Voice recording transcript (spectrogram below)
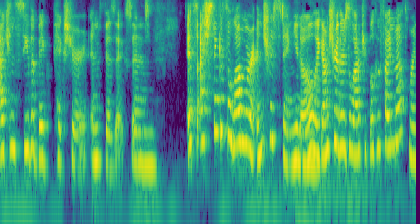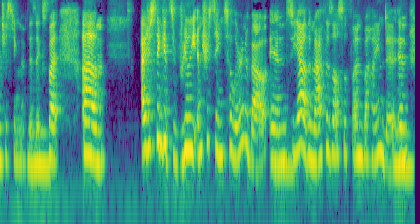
I can see the big picture in physics and Mm. it's i just think it's a lot more interesting you know Mm. like i'm sure there's a lot of people who find math more interesting than physics Mm. but um i just think it's really interesting to learn about and Mm. yeah the math is also fun behind it and Mm.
